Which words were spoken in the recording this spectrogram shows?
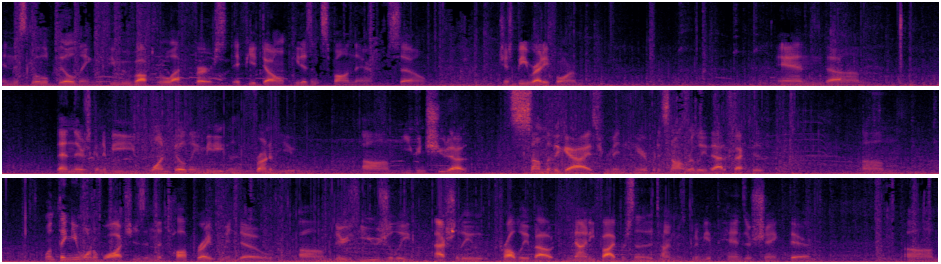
in this little building if you move off to the left first. If you don't, he doesn't spawn there. So just be ready for him. And um, then there's going to be one building immediately in front of you. Um, you can shoot out some of the guys from in here, but it's not really that effective. Um, one thing you want to watch is in the top right window, um, there's usually, actually probably about 95% of the time, there's going to be a Panzer Shank there. Um,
